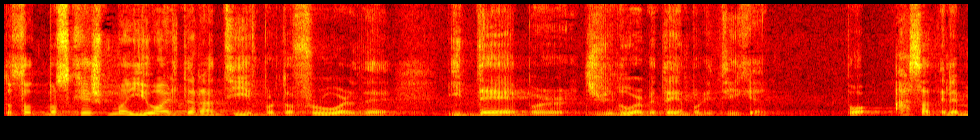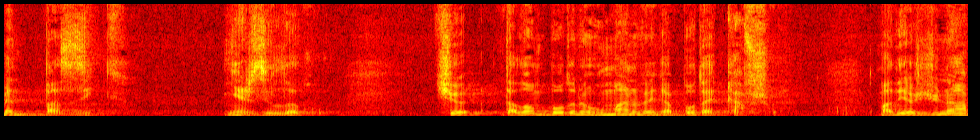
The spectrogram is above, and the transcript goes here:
Do thotë t'mos kesh më jo alternativë për të ofruar dhe ide për të zhvilluar betejën politike, po as atë element bazik, njerëzillëku. që dallon botën e humanëve nga bota e kafshëve. Madje është gjynah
